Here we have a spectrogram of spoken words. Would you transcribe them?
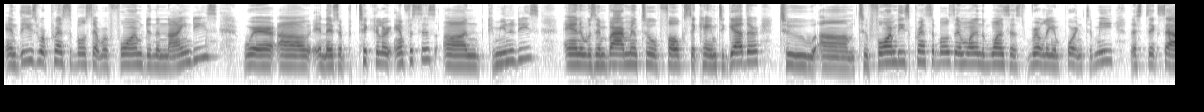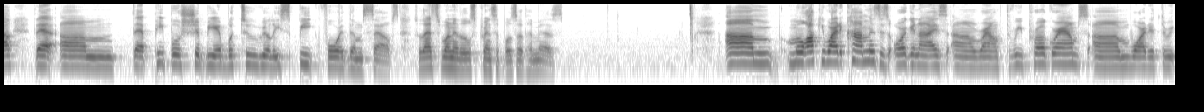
And these were principles that were formed in the 90s, where, uh, and there's a particular emphasis on communities. And it was environmental folks that came together to, um, to form these principles. And one of the ones that's really important to me that sticks out that, um, that people should be able to really speak for themselves. So that's one of those principles of Jemez. Um, Milwaukee Water Commons is organized uh, around three programs, um, Water, three,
